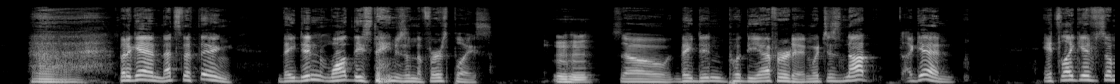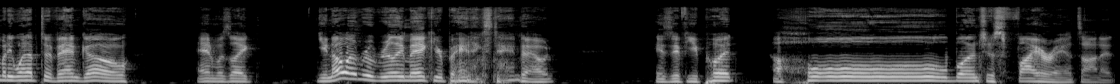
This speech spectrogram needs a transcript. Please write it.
but again, that's the thing. They didn't want these stages in the first place. Mm-hmm. So they didn't put the effort in, which is not, again, it's like if somebody went up to Van Gogh and was like, you know what would really make your painting stand out? Is if you put a whole bunch of fire ants on it.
